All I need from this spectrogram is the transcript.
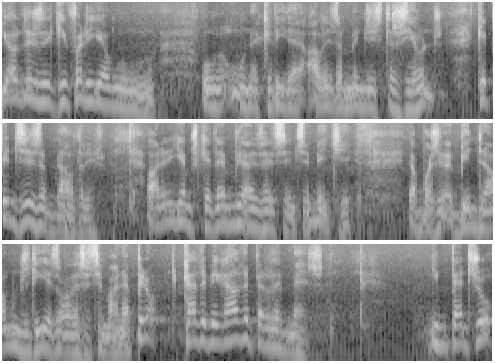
Jo des d'aquí faria un, un, una crida a les administracions que pensés en altres. Ara ja ens quedem sense metge. Vindrà uns dies a la setmana, però cada vegada perdem més. I em penso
